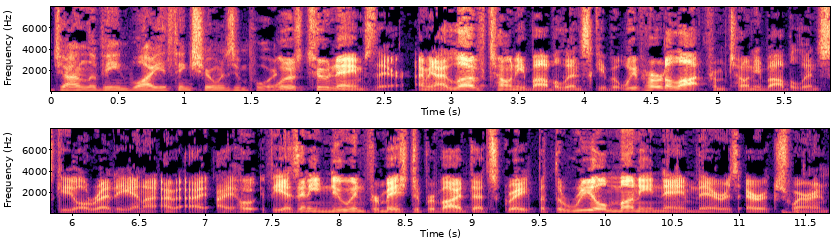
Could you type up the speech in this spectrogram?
Jon Levine, why you think Schwerin's important? Well, there's two names there. I mean, I love Tony Bobulinski, but we've heard a lot from Tony Bobulinski already, and I, I, I hope if he has any new information to provide, that's great. But the real money name there is Eric Schwerin.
